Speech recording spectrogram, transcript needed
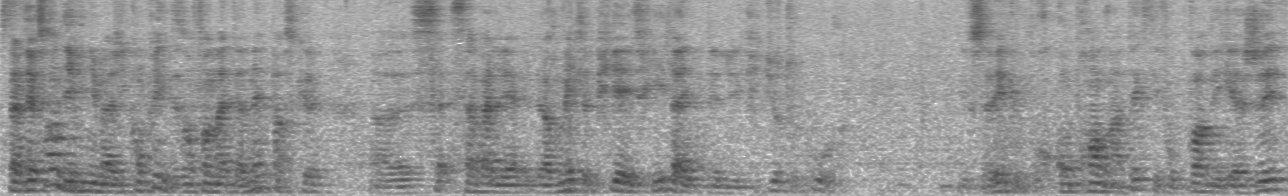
C'est intéressant de lire une image, y compris avec des enfants maternels, parce que euh, ça, va leur mettre le pied à l'étrier de l'écriture tout court. vous savez que pour comprendre un texte, il faut pouvoir dégager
